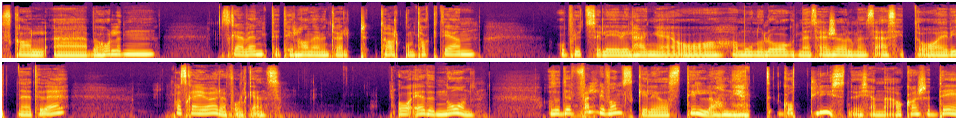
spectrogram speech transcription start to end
Skal jeg beholde den? Skal jeg vente til han eventuelt tar kontakt igjen, og plutselig vil henge og ha monolog med seg sjøl mens jeg sitter og er vitne til det? Hva skal jeg gjøre, folkens? Og er det noen Altså, det er veldig vanskelig å stille han i et godt lys nå, kjenner jeg, og kanskje det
